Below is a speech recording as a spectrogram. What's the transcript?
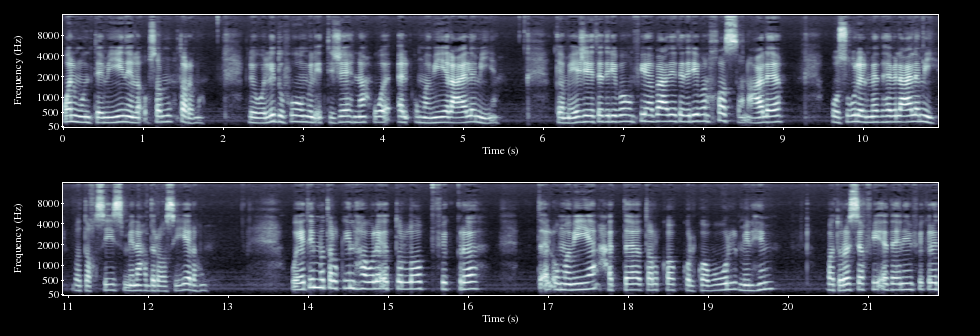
والمنتمين إلى أسر محترمة ليولدوا فيهم الاتجاه نحو الأممية العالمية. كما يجري تدريبهم فيما بعد تدريبا خاصا على أصول المذهب العالمي بتخصيص منح دراسية لهم. ويتم تلقين هؤلاء الطلاب فكرة الأممية حتى تلقى القبول منهم وترسخ في أذهانهم فكرة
